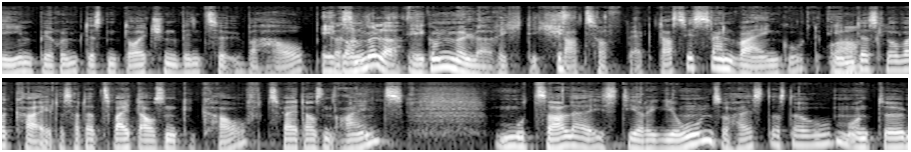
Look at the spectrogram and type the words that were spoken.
dem berühmtesten deutschen Winzer überhaupt. Egon Das ist Müller. Egon Müller, richtig, Schatzhofberg. Das ist sein Weingut in der Slowakei. Das hat er 2000 gekauft, 2001. Muzala ist die Region, so heißt das da oben. Und äh,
